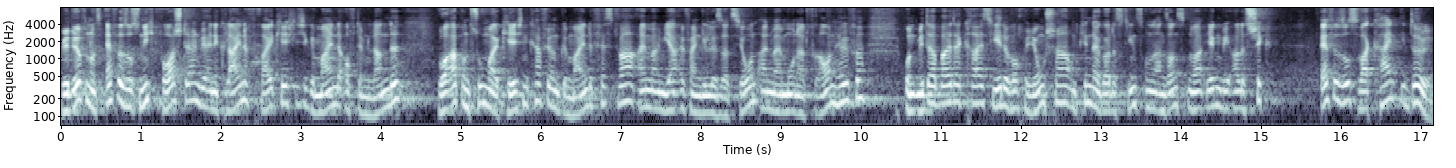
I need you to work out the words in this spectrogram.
Wir dürfen uns Ephesus nicht vorstellen wie eine kleine freikirchliche Gemeinde auf dem Lande, wo ab und zu mal Kirchenkaffee und Gemeindefest war, einmal im Jahr Evangelisation, einmal im Monat Frauenhilfe und Mitarbeiterkreis, jede Woche Jungschar und Kindergottesdienst und ansonsten war irgendwie alles schick. Ephesus war kein Idyll,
